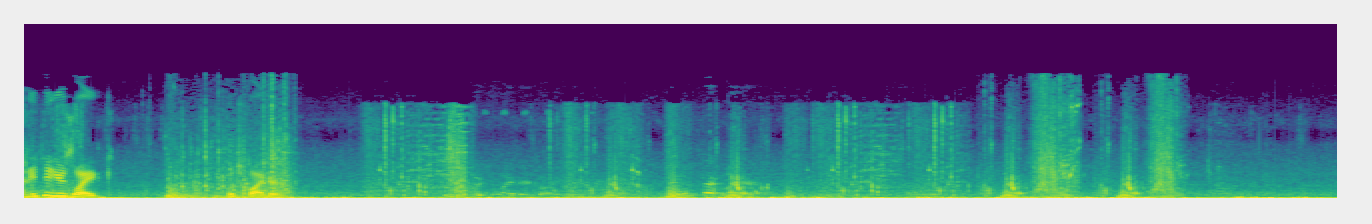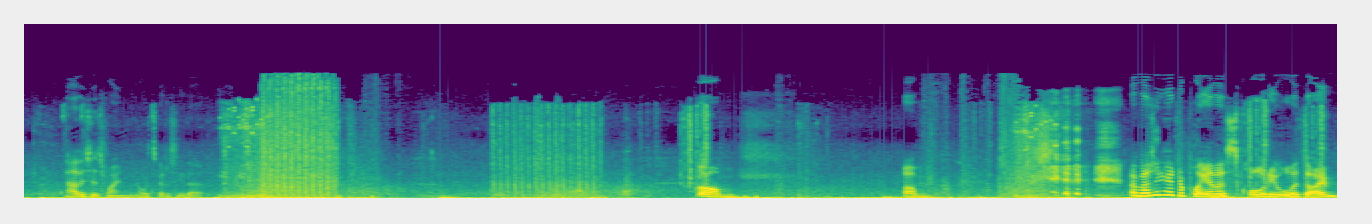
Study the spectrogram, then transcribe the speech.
I need to use like which glider? Use the glider, dog. What's that glider? Nah, this is fine. No one's gonna see that. Um. Um. Imagine you had to play on this quality all the time.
